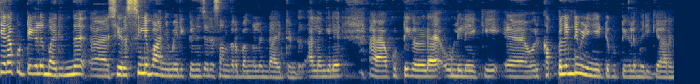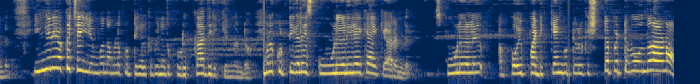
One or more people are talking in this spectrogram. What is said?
ചില കുട്ടികൾ മരുന്ന് ശിരസിൽ പാഞ്ഞു മരിക്കുന്ന ചില സന്ദർഭങ്ങൾ ഉണ്ടായിട്ടുണ്ട്. അല്ലെങ്കിൽ കുട്ടികളുടെ ഉള്ളിലേക്ക് ഒരു കപ്പലിന്റെ വിഴുങ്ങിയിട്ട് കുട്ടികൾ മരിക്കാറുണ്ട്. ഇങ്ങനെയൊക്കെ ചെയ്യുമ്പോൾ നമ്മൾ കുട്ടികൾക്ക് പിന്നെ അത് കൊടുക്കാതിരിക്കുന്നുണ്ടോ? നമ്മൾ കുട്ടികളെ സ്കൂളുകളിലേക്ക് അയക്കാറുണ്ട്. സ്കൂളുകൾ പോയി പഠിക്കാൻ കുട്ടികൾക്ക് ഇഷ്ടപ്പെട്ടു പോകുന്നതാണോ?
